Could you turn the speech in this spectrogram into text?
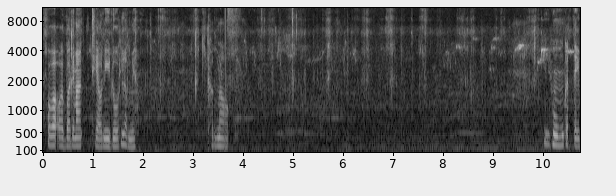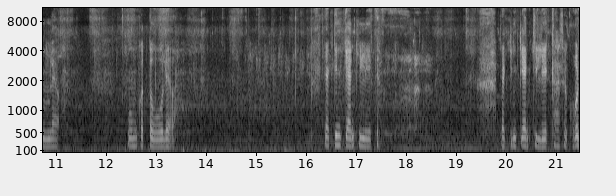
เพราะว่าออยบอดมาแถวนี้โดนแล้วเนี่ยข้างนอกมีหุมก็เต็มแล้วหุมก็โตแล้ว อยากกินแกงขี้เล็ก อยากกินแกงขี้เล็กค่ะทุกคน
